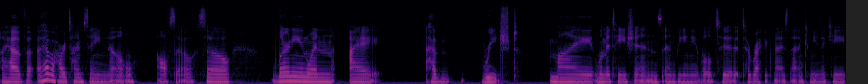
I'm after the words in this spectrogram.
I have a, I have a hard time saying no. Also, so learning when I have reached my limitations and being able to to recognize that and communicate.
